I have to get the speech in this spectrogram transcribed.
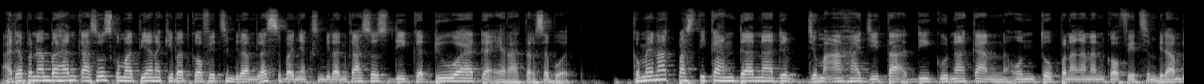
Ada penambahan kasus kematian akibat COVID-19 sebanyak 9 kasus di kedua daerah tersebut. Kemenak pastikan dana jemaah haji tak digunakan untuk penanganan COVID-19.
